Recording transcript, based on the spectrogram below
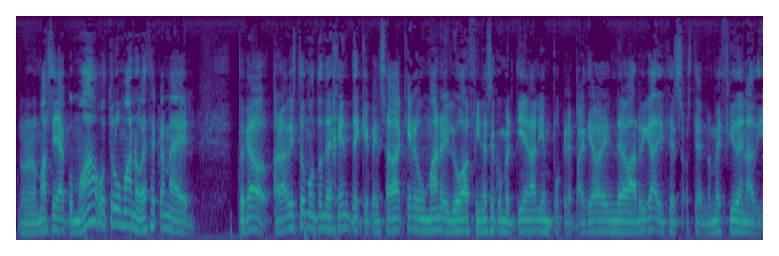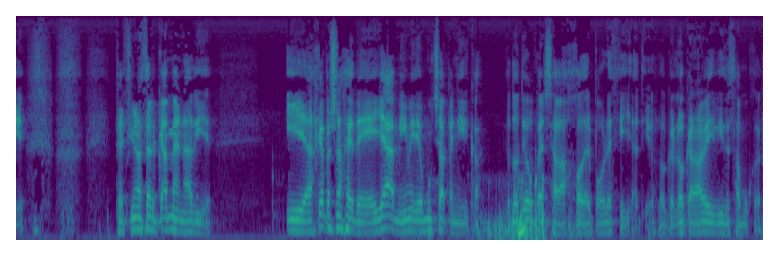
Lo normal sería como, ah, otro humano, voy a acercarme a él. Pero claro, ahora he visto un montón de gente que pensaba que era humano y luego al final se convertía en alguien porque le parecía alguien de la barriga. Dices, hostia, no me fío de nadie. Prefiero no acercarme a nadie. Y es que el personaje de ella a mí me dio mucha penica. Yo todo el tiempo pensaba, joder, pobrecilla, tío, lo que, lo que habrá vivido esta mujer,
